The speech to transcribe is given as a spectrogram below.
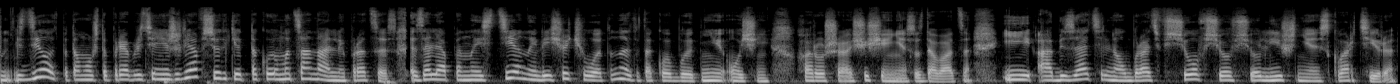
сделать, потому что приобретение жилья все-таки это такой эмоциональный процесс. Заляпанные стены или еще чего-то, ну, это такое будет не очень хорошее ощущение создаваться. И обязательно убрать все, все, все лишнее из квартиры,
